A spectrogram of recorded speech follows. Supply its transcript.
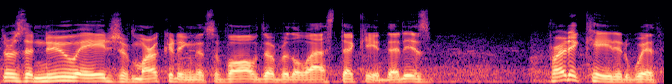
there's a new age of marketing that's evolved over the last decade that is predicated with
